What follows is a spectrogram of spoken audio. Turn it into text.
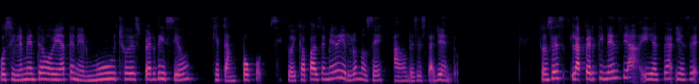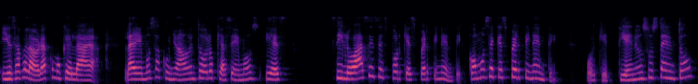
posiblemente voy a tener mucho desperdicio que tampoco, si soy capaz de medirlo, no sé a dónde se está yendo. Entonces, la pertinencia y esa, y y esa palabra como que la, la hemos acuñado en todo lo que hacemos y es, si lo haces es porque es pertinente. ¿Cómo sé que es pertinente? Porque tiene un sustento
